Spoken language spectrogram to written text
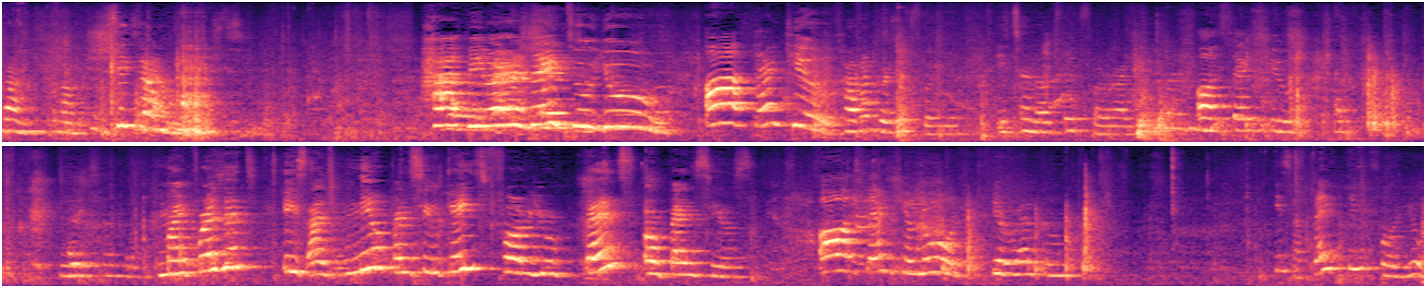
come, come. Sit down, please. Happy birthday to you! Oh, thank you! Have a present for you. It's an outfit for riding. Oh, thank you. My present is a new pencil case for your pens or pencils. Oh, thank you, Lord. You're welcome. It's a painting for you.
